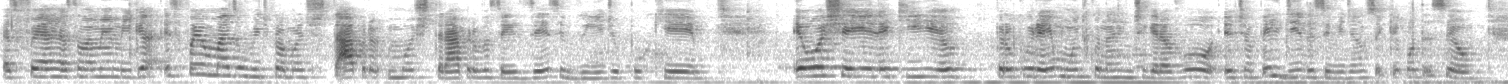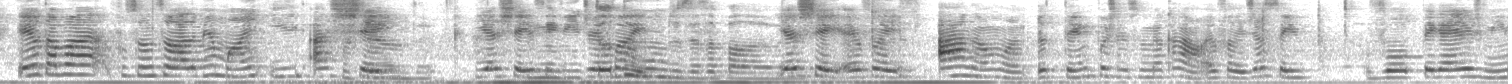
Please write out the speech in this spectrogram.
Essa foi a reação da minha amiga. Esse foi mais um vídeo pra mostrar pra, mostrar pra vocês esse vídeo, porque eu achei ele aqui, eu procurei muito quando a gente gravou, eu tinha perdido esse vídeo, eu não sei o que aconteceu. E aí eu tava funcionando o celular da minha mãe e achei, e achei esse Nem vídeo. Todo falei, mundo usa essa palavra. e achei, aí eu falei, ah não, mano, eu tenho que postar isso no meu canal. Aí eu falei, já sei, vou pegar a Yasmin,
